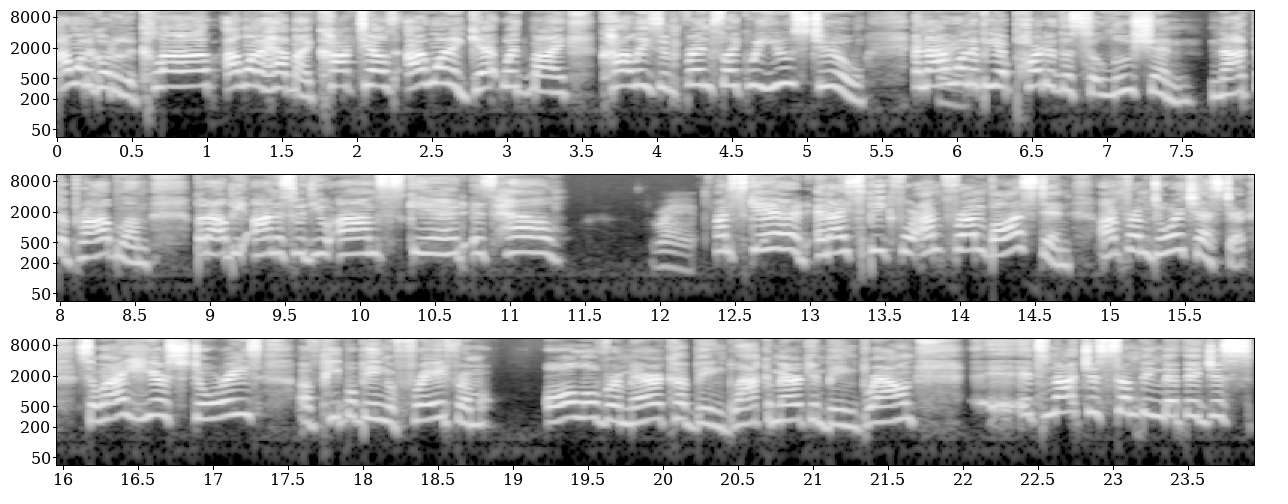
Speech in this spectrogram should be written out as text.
I want to go to the club. I want to have my cocktails. I want to get with my colleagues and friends like we used to. And I right. want to be a part of the solution, not the problem. But I'll be honest with you, I'm scared as hell. Right. I'm scared. And I speak for, I'm from Boston. I'm from Dorchester. So when I hear stories of people being afraid from all over America, being black American, being brown, it's not just something that they're just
